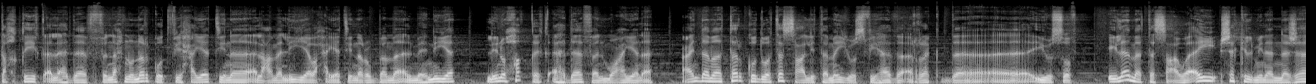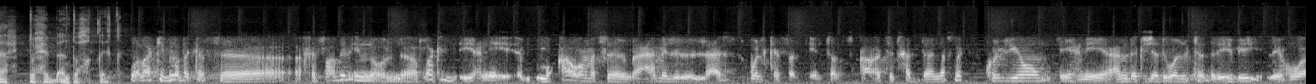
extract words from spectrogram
تحقيق الأهداف؟ نحن نركض في حياتنا العملية وحياتنا ربما المهنية لنحقق اهدافا معينة. عندما تركض وتسعى لتميز في هذا الركض يوسف إلى ما تسعى وأي شكل من النجاح تحب أن تحقق؟ والله كيف ما ذكرت أخي فاضل إنه الركض يعني مقاومة عامل العجز والكسل أنت تتحدى نفسك كل يوم يعني عندك جدول تدريبي اللي هو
